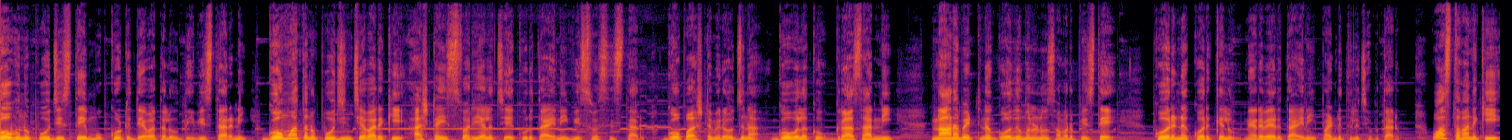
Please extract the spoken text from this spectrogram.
గోవును పూజిస్తే ముక్కోటి దేవతలు దీవిస్తారని గోమాతను పూజించే వారికి అష్టైశ్వర్యాలు చేకూరుతాయని విశ్వసిస్తారు. గోపాష్టమి రోజున గోవులకు గ్రాసాన్ని నానబెట్టిన గోధుమలను సమర్పిస్తే కోరిన కోరికలు నెరవేరుతాయని పండితులు చెబుతారు. వాస్తవానికి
